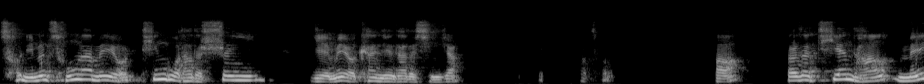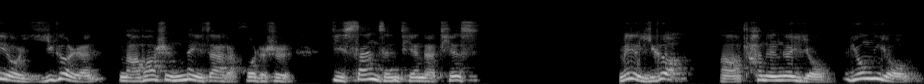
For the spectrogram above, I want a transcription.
从你们从来没有听过他的声音，也没有看见他的形象，啊错了，啊，而在天堂没有一个人，哪怕是内在的或者是第三层天的天使，没有一个啊，他能够有拥有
